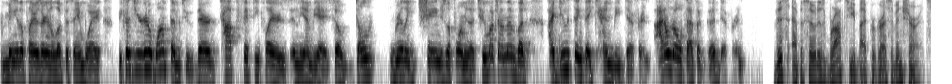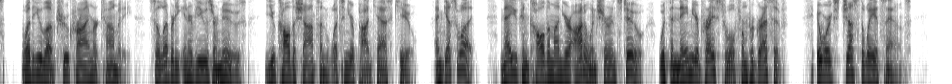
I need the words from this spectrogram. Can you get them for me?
Many of the players are going to look the same way because you're going to want them to. They're top 50 players in the NBA. So don't really change the formula too much on them, but I do think they can be different. I don't know if that's a good different. This episode is brought to you by Progressive Insurance. Whether you love true crime or comedy, celebrity interviews or news, you call the shots on what's in your podcast queue. And guess what? Now you can call them on your auto insurance too with the Name Your Price tool from Progressive. It works just the way it sounds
